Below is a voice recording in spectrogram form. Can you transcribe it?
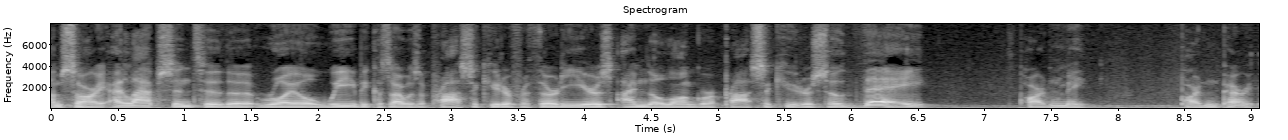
I'm sorry, I lapse into the royal we because I was a prosecutor for 30 years. I'm no longer a prosecutor, so they, pardon me, pardon Perry.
